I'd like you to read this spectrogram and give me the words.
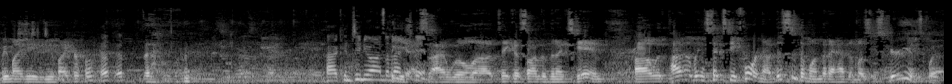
We might need a new microphone. Uh, continue on to the next yes, game. I will uh, take us on to the next game uh, with Pilot Wing 64. Now, this is the one that I had the most experience with.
